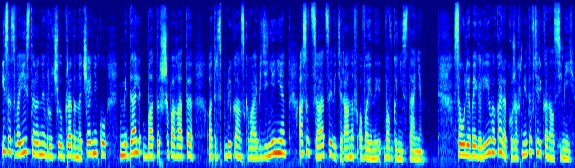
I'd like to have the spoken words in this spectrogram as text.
и со своей стороны вручил градоначальнику медаль Батыр Шапагаты от республиканского объединения Ассоциации ветеранов войны в Афганистане. Саулия Байгалиева, Кайрат Кужахметов, телеканал «Семей».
